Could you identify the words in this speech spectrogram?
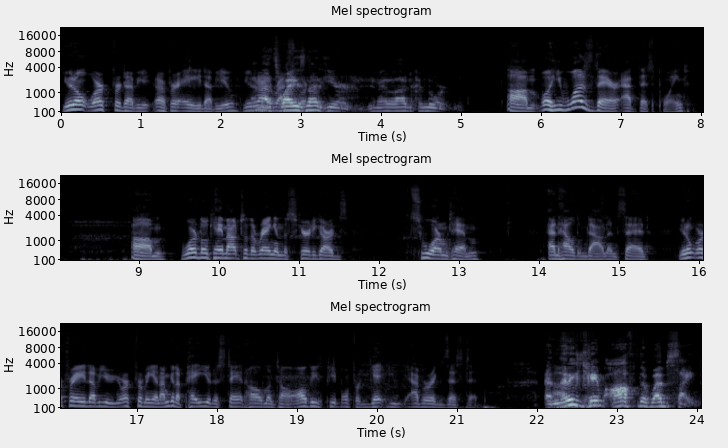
You don't work for W uh, for AEW. You're And not that's why he's not here. You're not allowed to come to work. Um, well, he was there at this point. Um, Wardlow came out to the ring, and the security guards swarmed him and held him down and said, "You don't work for AEW. You work for me, and I'm going to pay you to stay at home until all these people forget you ever existed." And then he came off the website.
